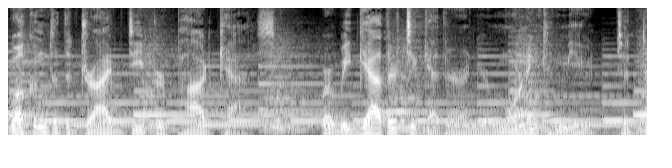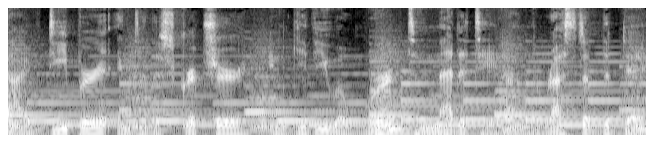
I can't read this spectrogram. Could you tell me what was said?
Welcome to the Drive Deeper podcast, where we gather together on your morning commute to dive deeper into the scripture and give you a word to meditate on the rest of the day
